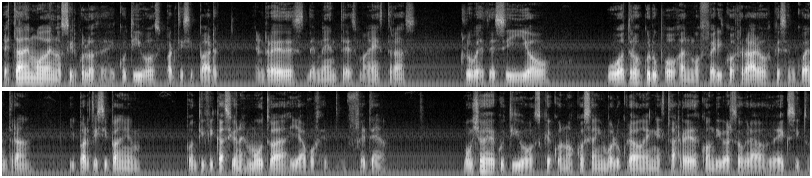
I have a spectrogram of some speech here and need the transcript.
Está de moda en los círculos de ejecutivos participar en redes de mentes maestras, clubes de CEO u otros grupos atmosféricos raros que se encuentran y participan en pontificaciones mutuas y abofetean. Muchos ejecutivos que conozco se han involucrado en estas redes con diversos grados de éxito,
